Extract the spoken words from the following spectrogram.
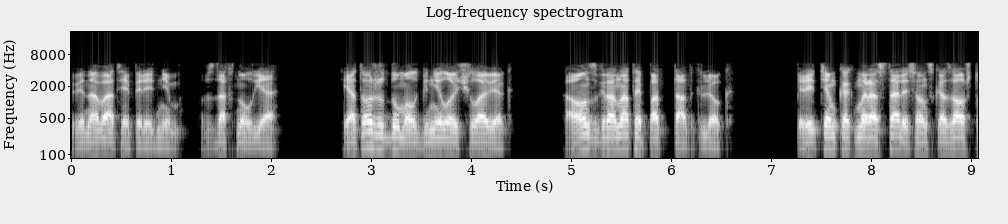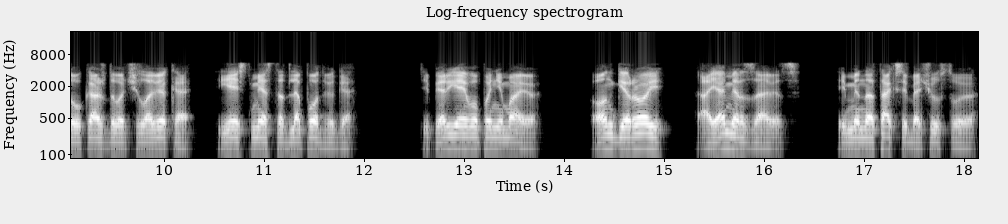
«Виноват я перед ним», — вздохнул я. «Я тоже думал, гнилой человек, а он с гранатой под танк лег. Перед тем, как мы расстались, он сказал, что у каждого человека есть место для подвига. Теперь я его понимаю. Он герой, а я мерзавец. Именно так себя чувствую.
